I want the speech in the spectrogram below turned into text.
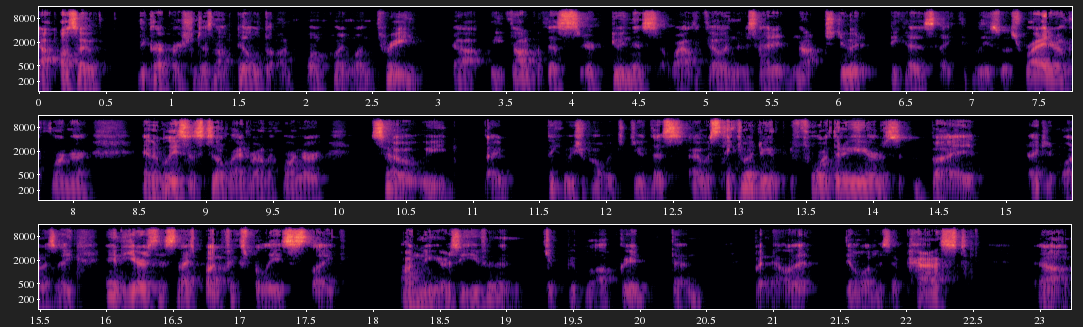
Uh, also, the version does not build on 1.13. Uh, we thought about this or doing this a while ago and decided not to do it because like the release was right around the corner and the release is still right around the corner. So we, I think we should probably do this. I was thinking about doing it before the New Year's, but I didn't want to say, and here's this nice bug fix release like on New Year's Eve and give people upgrade then. But now that the holidays have passed, um,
